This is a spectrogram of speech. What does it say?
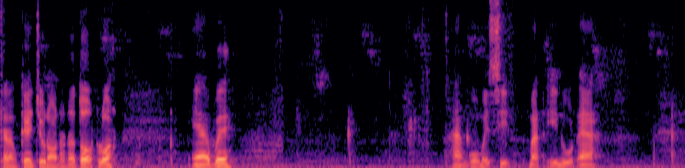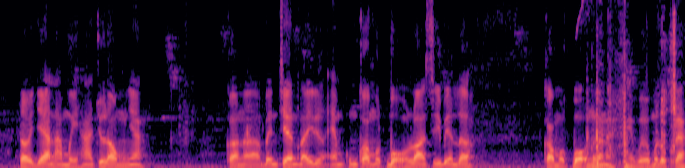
Karaoke chỗ đó rất là tốt luôn. EV hàng của Mỹ xịn bát in USA rồi giá là 12 triệu đồng nha. Còn à, bên trên đây nữa em cũng có một bộ loa JBL còn một bộ nữa này em vừa mới lục ra.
